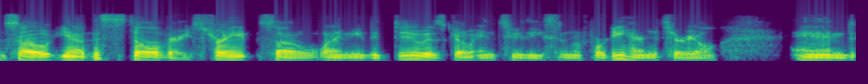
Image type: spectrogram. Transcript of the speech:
so, you know, this is still very straight. So what I need to do is go into the Cinema 4D hair material and,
